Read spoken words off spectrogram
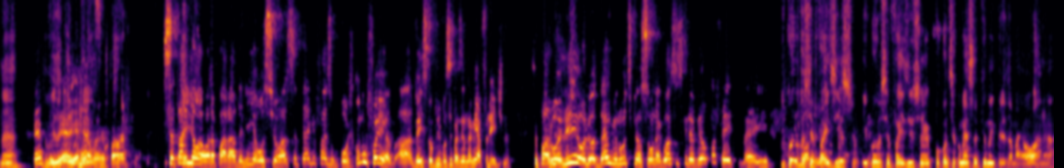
né? É, talvez é, é, é, é, você tá é naquela hora parada ali, ociosa, você pega e faz um post. Como foi a, a, vez que eu vi você fazendo na minha frente, né? Você parou é. ali, olhou 10 minutos, pensou um negócio, escreveu, tá feito, né? E, e quando e você faz isso, e quando você faz isso, né, quando você começa a ter uma empresa maior, né?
